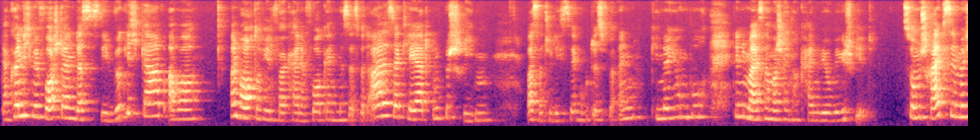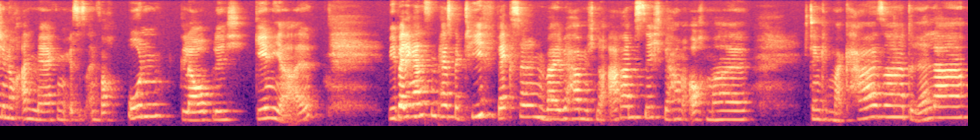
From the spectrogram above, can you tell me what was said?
Da könnte ich mir vorstellen, dass es die wirklich gab, aber man braucht auf jeden Fall keine Vorkenntnisse. Es wird alles erklärt und beschrieben, was natürlich sehr gut ist für ein Kinderjugendbuch, denn die meisten haben wahrscheinlich noch kein WoW gespielt. Zum Schreibstil möchte ich noch anmerken, es ist einfach unglaublich genial. Wie bei den ganzen Perspektivwechseln, weil wir haben nicht nur Arams Sicht, wir haben auch mal, ich denke, Makasa, Drella,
